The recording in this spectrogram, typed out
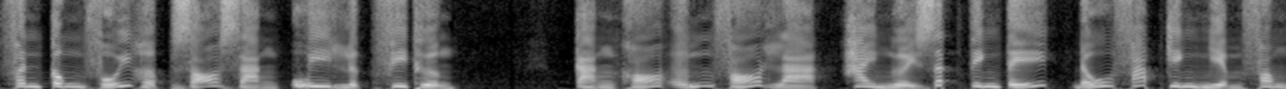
phân công phối hợp rõ ràng uy lực phi thường. Càng khó ứng phó là hai người rất tinh tế, đấu pháp kinh nghiệm phong.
